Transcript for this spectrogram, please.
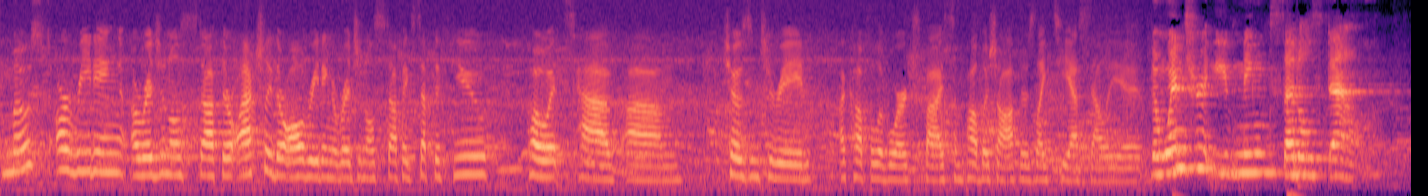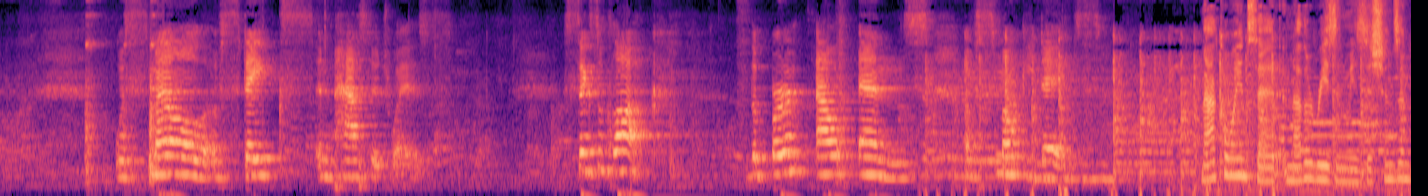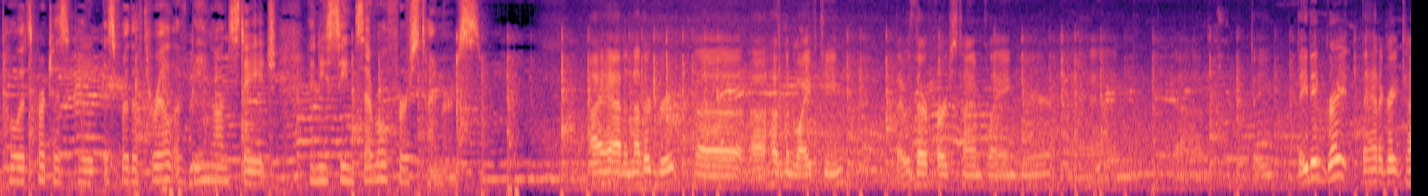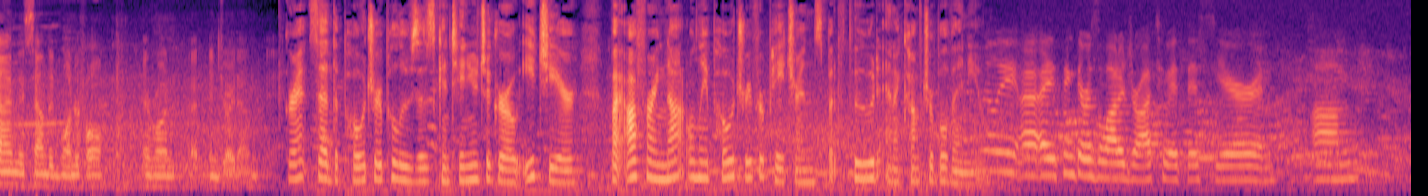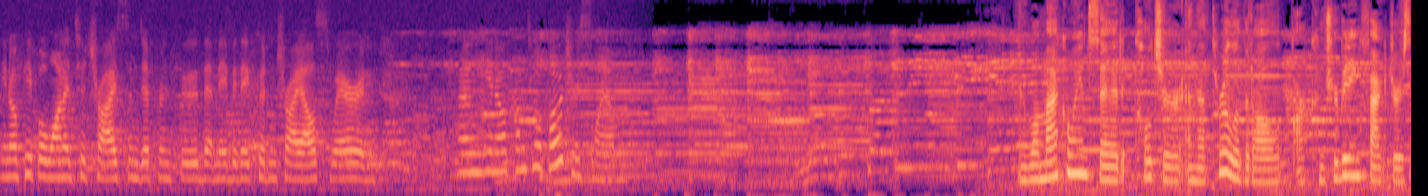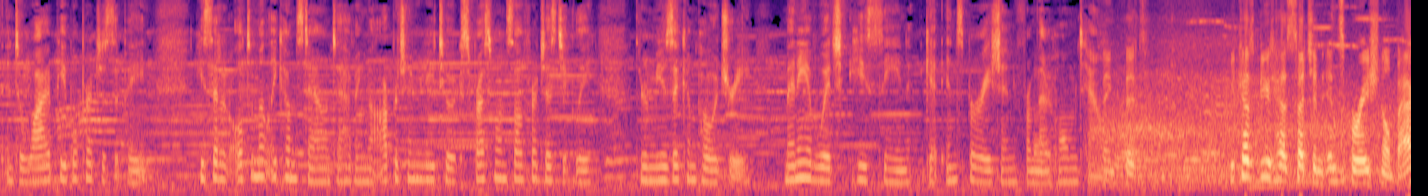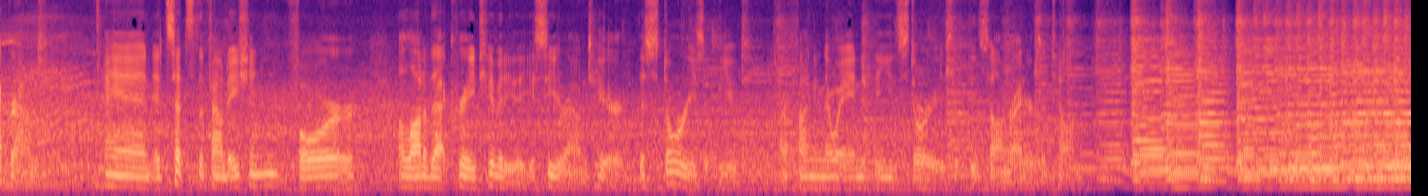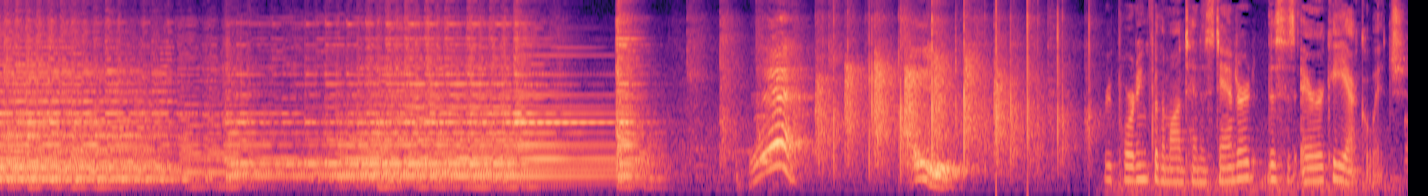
Most are reading original stuff. They're actually they're all reading original stuff, except a few poets have um, chosen to read a couple of works by some published authors like T.S. Eliot. The winter evening settles down with smell of steaks and passageways. Six o'clock, the burnt out ends of smoky days. McElwain said another reason musicians and poets participate is for the thrill of being on stage, and he's seen several first timers. I had another group, uh, a husband-wife team, that was their first time playing here, and uh, they they did great. They had a great time. They sounded wonderful. Everyone uh, enjoyed them. Grant said the Poetry Paloozas continue to grow each year by offering not only poetry for patrons, but food and a comfortable venue. Really, I I think there was a lot of draw to it this year, and um, you know, people wanted to try some different food that maybe they couldn't try elsewhere, and and you know, come to a poetry slam. And while McElwain said culture and the thrill of it all are contributing factors into why people participate, he said it ultimately comes down to having the opportunity to express oneself artistically through music and poetry, many of which he's seen get inspiration from their hometown. I think that because Butte has such an inspirational background, and it sets the foundation for a lot of that creativity that you see around here. The stories of Butte are finding their way into these stories that these songwriters are telling. Reporting for the Montana Standard, this is Erica Yakowicz.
